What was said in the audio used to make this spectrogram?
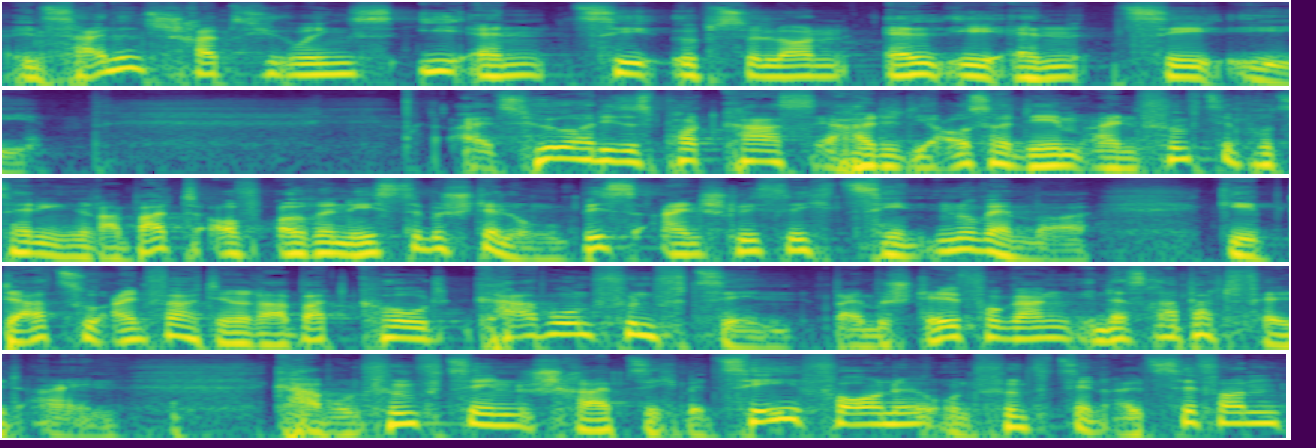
Insilence schreibt sich übrigens I-N-C-Y-L-E-N-C-E. Als Hörer dieses Podcasts erhaltet ihr außerdem einen 15%igen Rabatt auf eure nächste Bestellung bis einschließlich 10. November. Gebt dazu einfach den Rabattcode Carbon15 beim Bestellvorgang in das Rabattfeld ein. Carbon15 schreibt sich mit C vorne und 15 als Ziffern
